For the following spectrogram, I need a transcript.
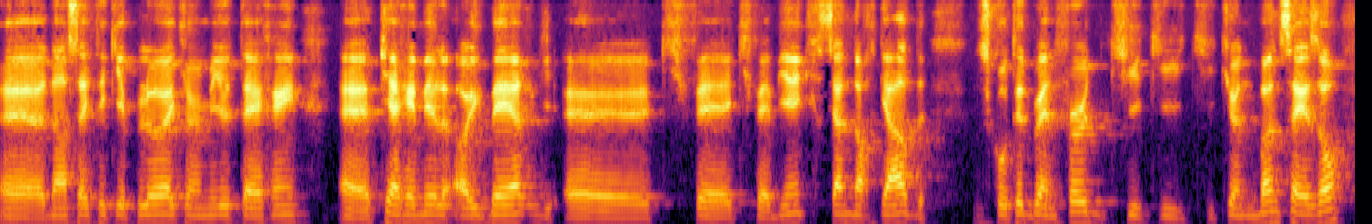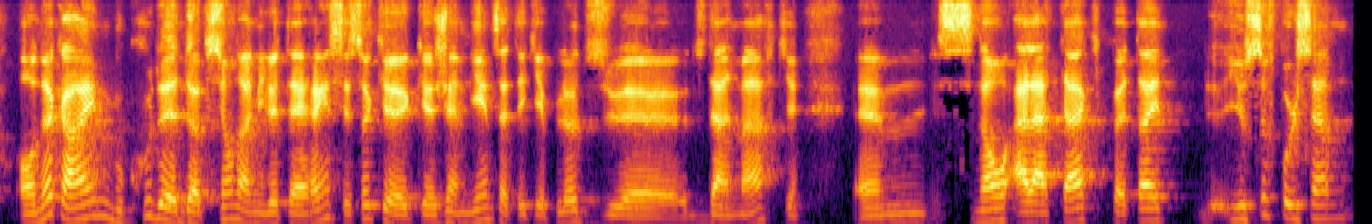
dans cette équipe-là avec un milieu de terrain, Pierre-Émile Heuberg qui, fait, qui fait bien, Christian Norgard du côté de Brentford qui, qui, a une bonne saison. On a quand même beaucoup d'options dans le milieu de terrain. C'est ça que, j'aime bien de cette équipe-là du, du Danemark. sinon, à l'attaque, peut-être Youssouf Poulsen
